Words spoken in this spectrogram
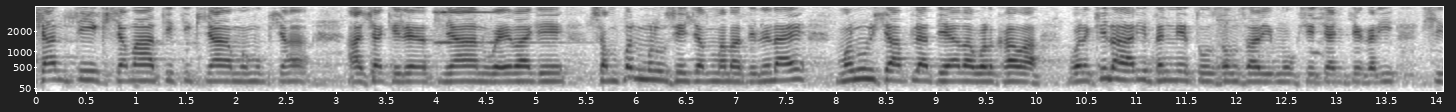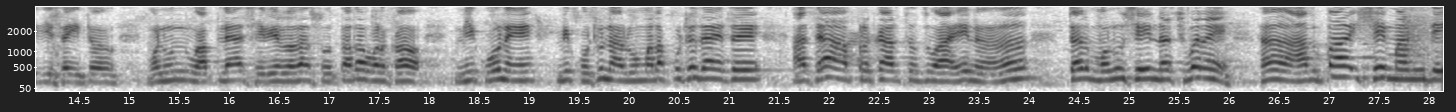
शांती क्षमा तितिक्षा मुमुक्षा अशा केल्या ज्ञान वैरागे संपन्न मनुष्य जन्माला दिलेला आहे. मनुष्य आपल्या देहाला ओळखावा. वळखीला हरी धन्य तो संसारी मोक्ष त्यांचे घरी शिदीसहित म्हणून आपल्या शरीराला स्वतःला ओळखाव. मी कोण आहे? मी कुठून आलो? मला कुठं जायचं आहे अशा प्रकारचं जो आहे ना तर मनुष्य नश्वर आहे. हां अल्पायुष्य मानू दे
